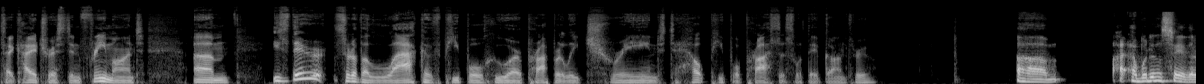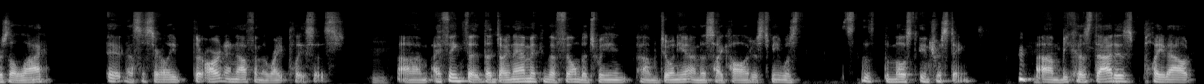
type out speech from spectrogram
psychiatrist in Fremont. Um, is there sort of a lack of people who are properly trained to help people process what they've gone through? Um, I, I wouldn't say there's a lack eh, necessarily. There aren't enough in the right places. Hmm. Um, I think that the dynamic in the film between um, Donya and the psychologist to me was the, the most interesting um, because that is played out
